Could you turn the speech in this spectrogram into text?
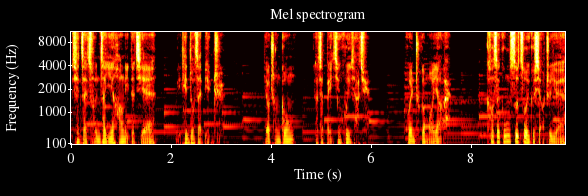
现在存在银行里的钱，每天都在贬值。要成功，要在北京混下去，混出个模样来，靠在公司做一个小职员，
